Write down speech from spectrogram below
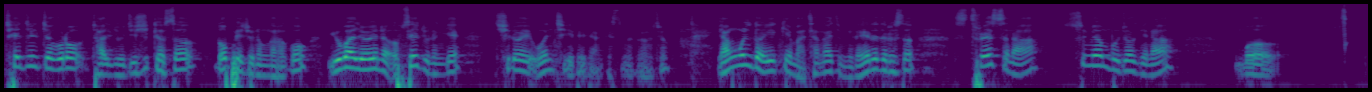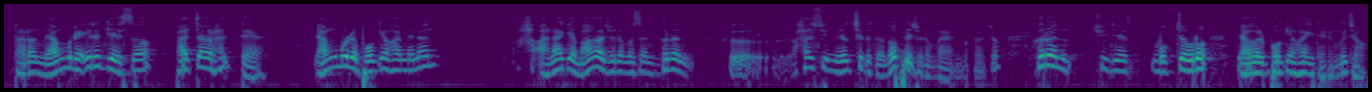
체질적으로 잘 유지시켜서 높여주는 거하고 유발 요인을 없애주는 게 치료의 원칙이 되지 않겠습니까? 그렇죠? 약물도 이렇게 마찬가지입니다. 예를 들어서 스트레스나 수면 부족이나 뭐 다른 약물에 이런 게 있어 발작을 할 때 약물을 복용하면은 하- 안 하게 막아주는 것은 그런 그 할 수 있는 역치를 더 높여주는 거 아닙니까? 그렇죠? 그런 취지의 목적으로 약을 복용하게 되는 거죠.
